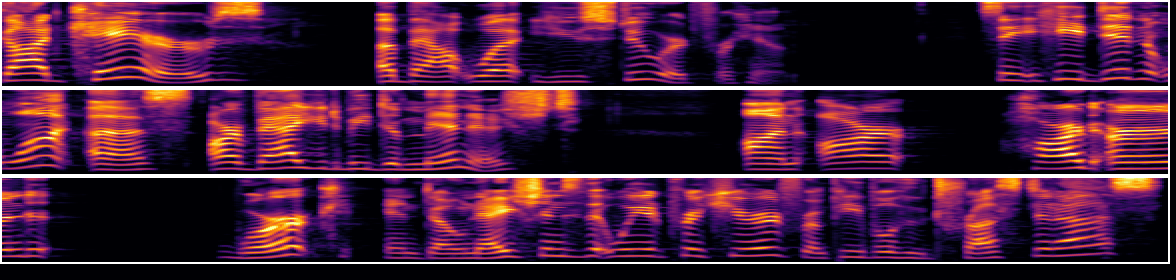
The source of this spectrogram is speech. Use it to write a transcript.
God cares about what you steward for him. See, he didn't want us, our value to be diminished on our hard earned work and donations that we had procured from people who trusted us.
